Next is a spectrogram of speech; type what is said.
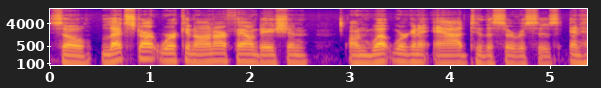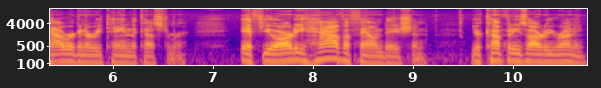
So let's start working on our foundation on what we're going to add to the services and how we're going to retain the customer if you already have a foundation, your company's already running,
